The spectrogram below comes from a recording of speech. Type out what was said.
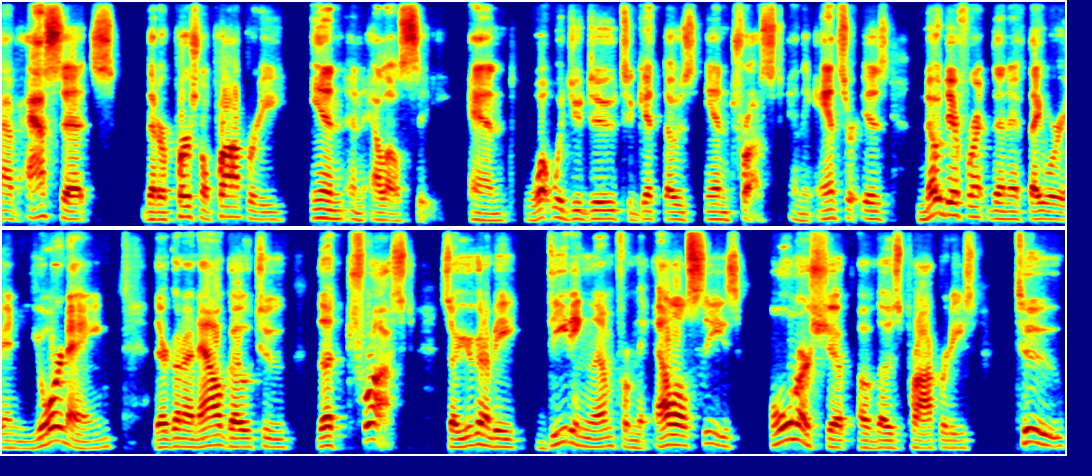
have assets that are personal property in an LLC. And what would you do to get those in trust? And the answer is no different than if they were in your name, they're going to now go to the trust. So you're going to be deeding them from the LLC's ownership of those properties to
